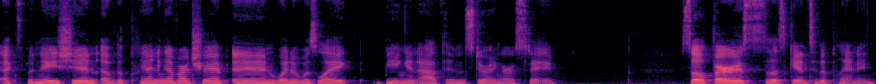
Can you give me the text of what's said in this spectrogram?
explanation of the planning of our trip and what it was like being in Athens during our stay. So, first, let's get into the planning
